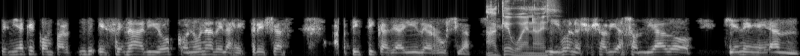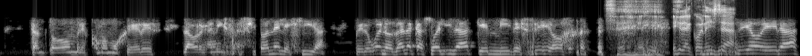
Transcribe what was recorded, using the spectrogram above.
tenía que compartir escenario con una de las estrellas artísticas de ahí de Rusia. Ah, qué bueno es. Y bueno, yo ya había sondeado quiénes eran tanto hombres como mujeres, la organización elegía. Pero bueno, da la casualidad que mi deseo era con mi ella. deseo era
